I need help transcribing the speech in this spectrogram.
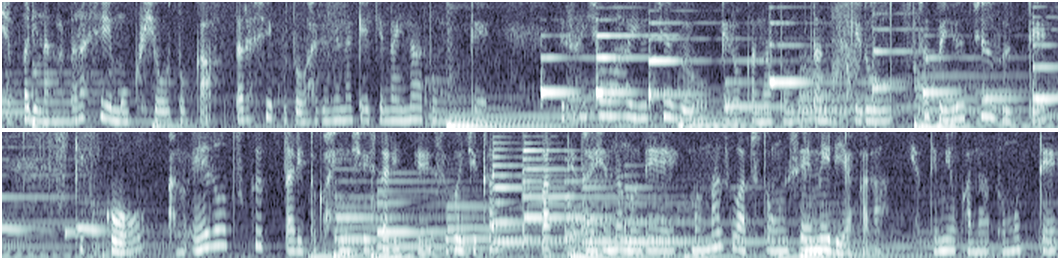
やっぱりなんか新しい目標とか新しいことを始めなきゃいけないなと思ってで最初は YouTube をやろうかなと思ったんですけどちょっと YouTube って結構あの映像を作ったりとか編集したりってすごい時間がかかって大変なので、まあ、まずはちょっと音声メディアからやってみようかなと思って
